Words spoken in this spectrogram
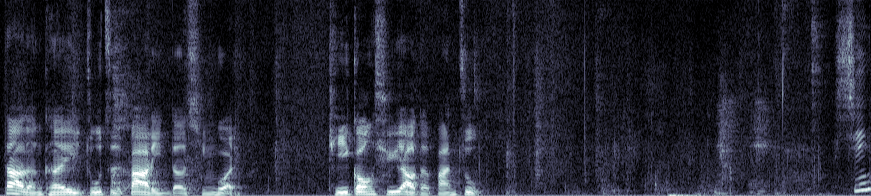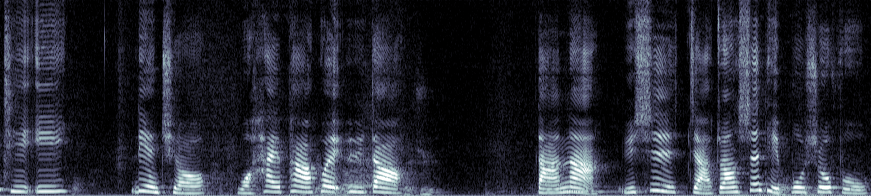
大人可以阻止霸凌的行为，提供需要的帮助。星期一练球，我害怕会遇到达娜，于是假装身体不舒服，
